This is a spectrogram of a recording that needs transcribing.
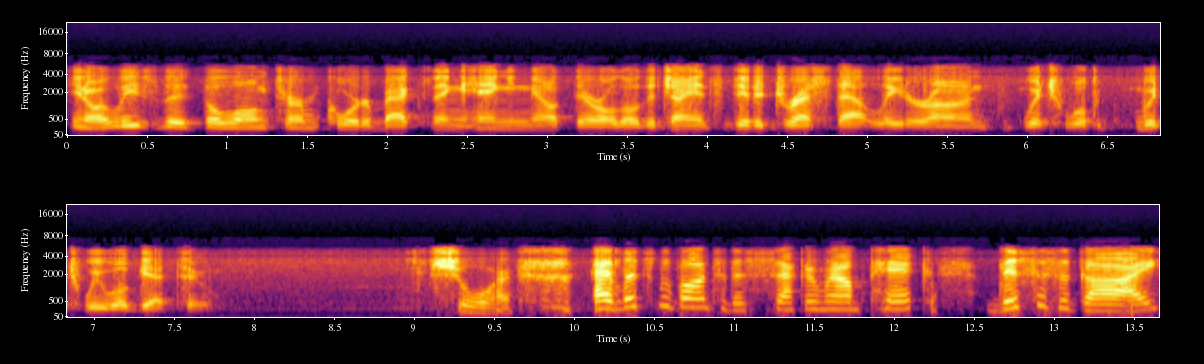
you know, it leaves the the long term quarterback thing hanging out there. Although the Giants did address that later on, which will which we will get to. Sure. And let's move on to the second round pick. This is a guy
